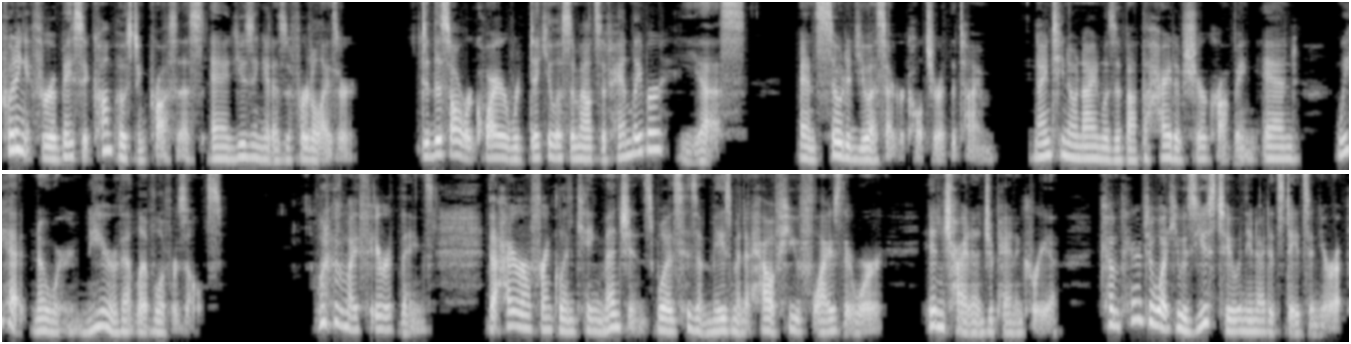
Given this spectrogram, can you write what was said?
putting it through a basic composting process, and using it as a fertilizer. Did this all require ridiculous amounts of hand labor? Yes. And so did U.S. agriculture at the time. 1909 was about the height of sharecropping, and we had nowhere near that level of results. One of my favorite things that Hiram Franklin King mentions was his amazement at how few flies there were in China, and Japan, and Korea compared to what he was used to in the United States and Europe,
